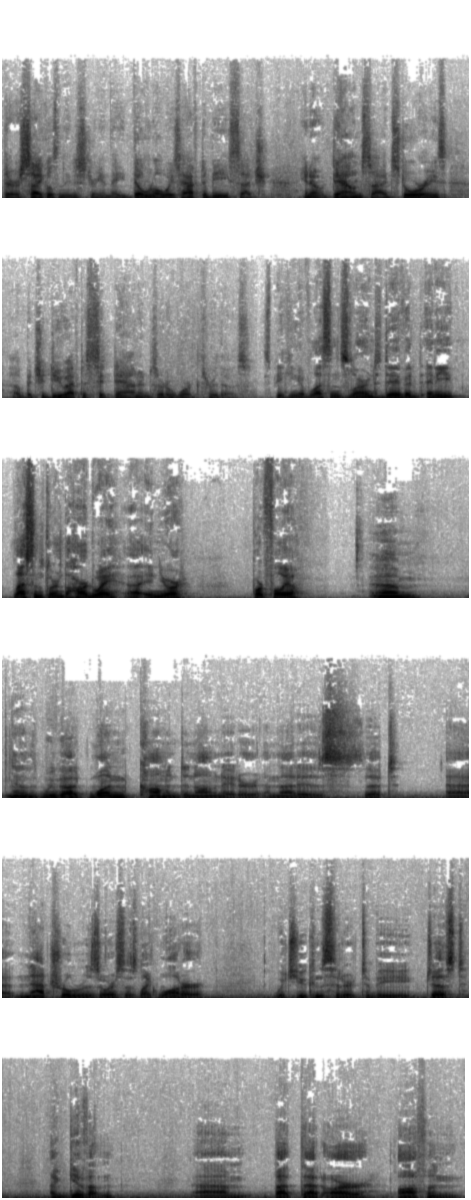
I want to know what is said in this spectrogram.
there are cycles in the industry and they don't always have to be such you know downside stories uh, but you do have to sit down and sort of work through those. Speaking of lessons learned david any lessons learned the hard way uh, in your portfolio? Um, you know, we've got one common denominator and that is that uh, natural resources like water which you consider to be just a given, um, but that are often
